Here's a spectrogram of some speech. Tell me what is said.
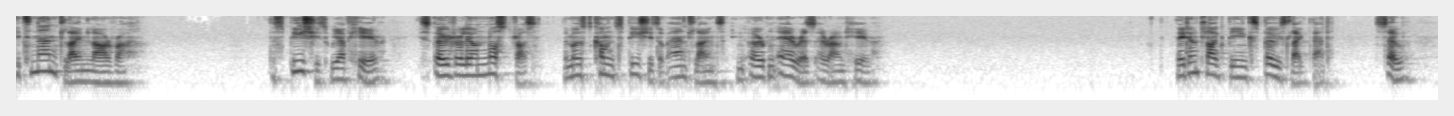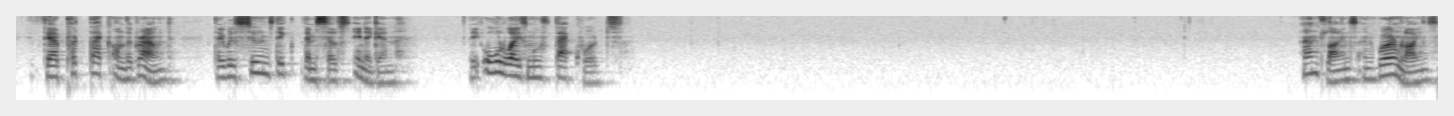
It's an antlion larva. The species we have here is Euroleon nostras, the most common species of antlions in urban areas around here. They don't like being exposed like that, so if they are put back on the ground, they will soon dig themselves in again. They always move backwards. Antlions and wormlions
